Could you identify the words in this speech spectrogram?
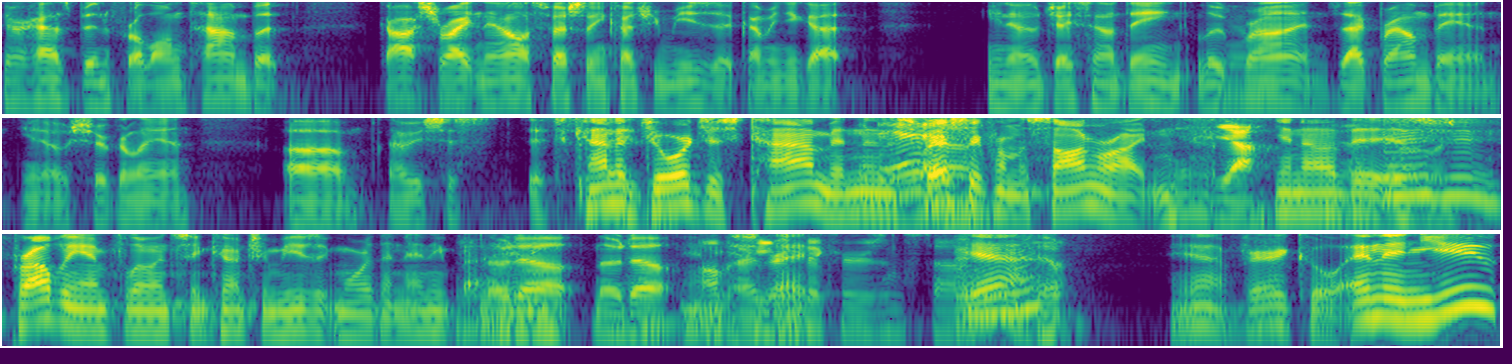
there has been for a long time, but gosh, right now, especially in country music, I mean, you got you know Jason Aldean, Luke Bryan, Zac Brown Band, you know Sugarland. Um, I mean, it's just it's, It's kind of. Georgia's time, and especially is. from a songwriting. yeah, You know, yeah, that is totally. Mhm. probably influencing country music more than anybody. No I doubt, no doubt. all it's the speech pickers and stuff. Yeah. Yep. Yeah, very cool. And then you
